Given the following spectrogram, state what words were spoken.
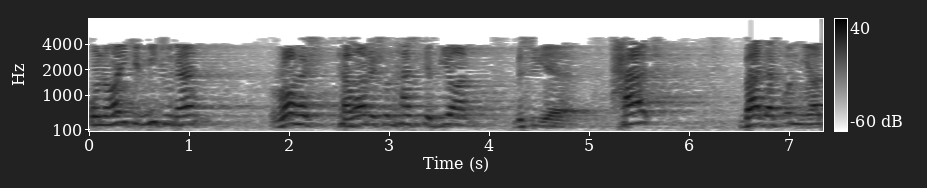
اونهایی که می‌تونن راهش توانشون هست که بیان به سوی حج. بعد از اون میاد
